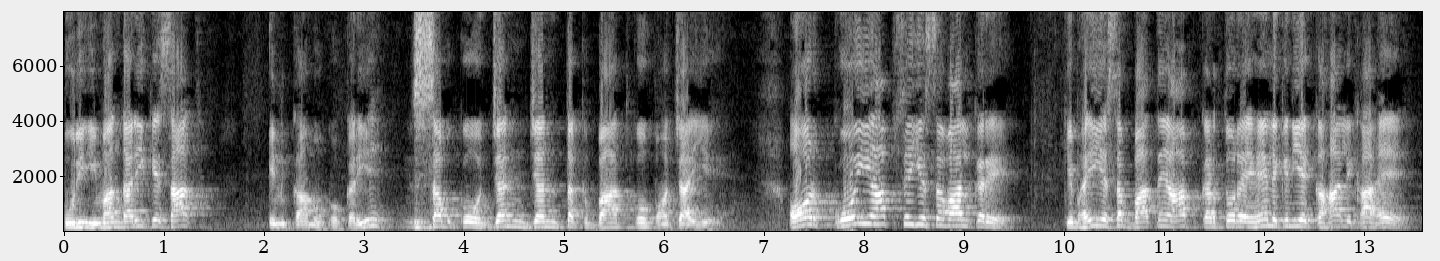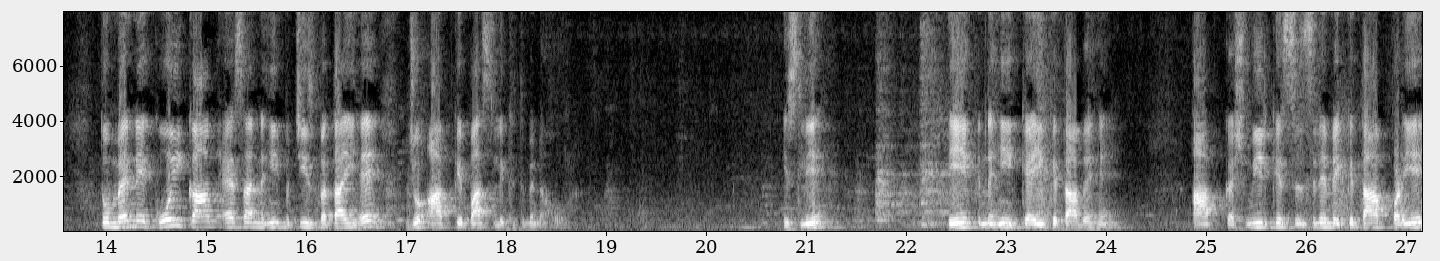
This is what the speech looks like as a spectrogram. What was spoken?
पूरी ईमानदारी के साथ इन कामों को करिए सबको जन जन तक बात को पहुंचाइए। और कोई आपसे यह सवाल करे कि भाई ये सब बातें आप कर तो रहे हैं, लेकिन ये कहाँ लिखा है? तो मैंने कोई काम ऐसा नहीं चीज़ बताई है जो आपके पास लिखित में ना हो। इसलिए एक नहीं कई किताबें हैं। आप कश्मीर के सिलसिले में किताब पढ़िए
